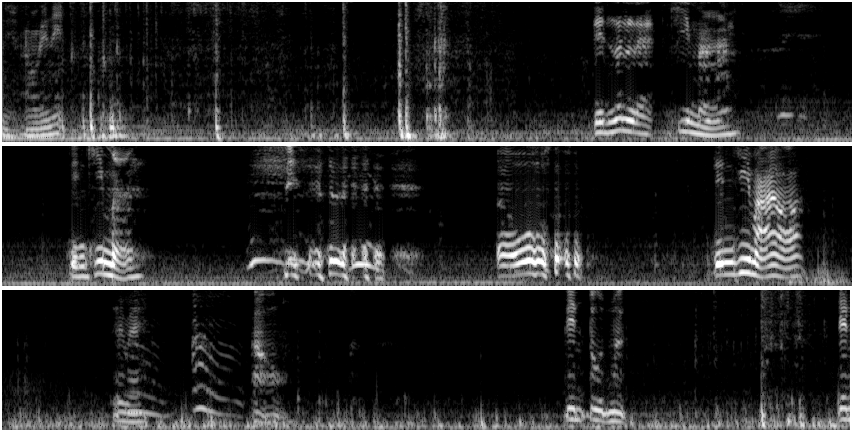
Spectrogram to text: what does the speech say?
นี่เอาไว้นี่กินนั่นแหละ ขี้หมากินขี้หมากินนั่นแหละเอากินขี้หมาเหรอใช่ไหมอืมเอากินตูดหมึกกิน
